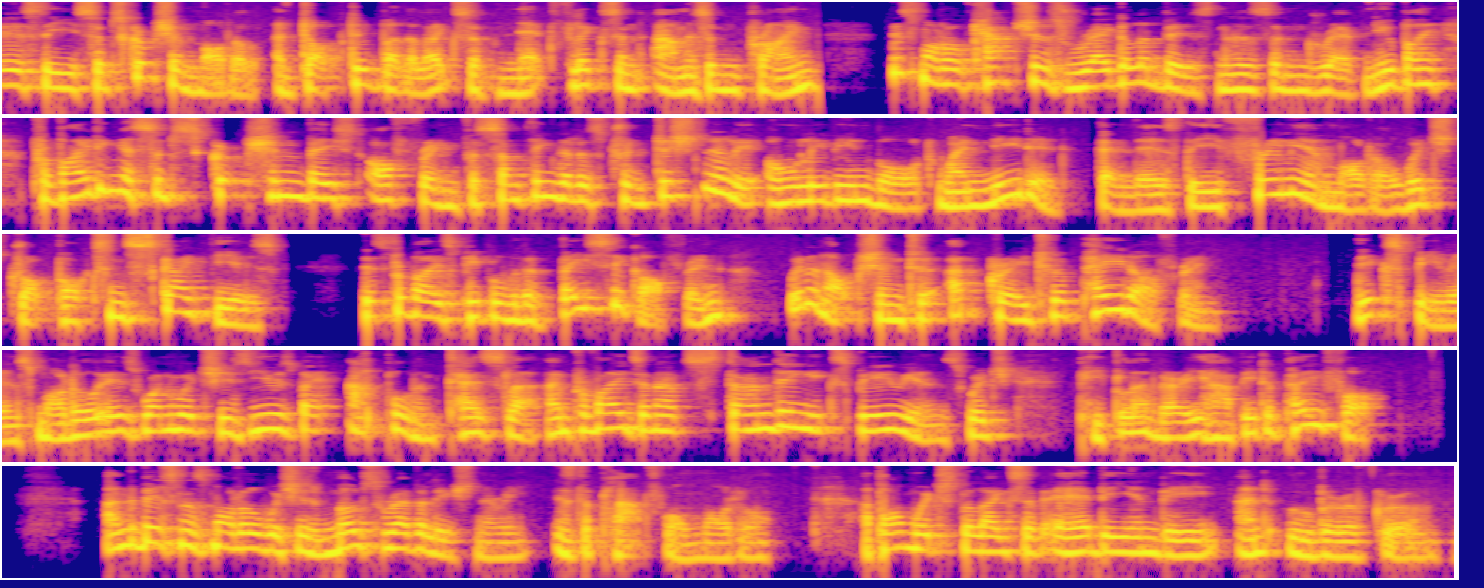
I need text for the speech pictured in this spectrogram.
There's the subscription model, adopted by the likes of Netflix and Amazon Prime. This model captures regular business and revenue by providing a subscription based offering for something that has traditionally only been bought when needed. Then there's the freemium model, which Dropbox and Skype use. This provides people with a basic offering with an option to upgrade to a paid offering. The experience model is one which is used by Apple and Tesla and provides an outstanding experience which people are very happy to pay for. And the business model which is most revolutionary is the platform model, upon which the likes of Airbnb and Uber have grown.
